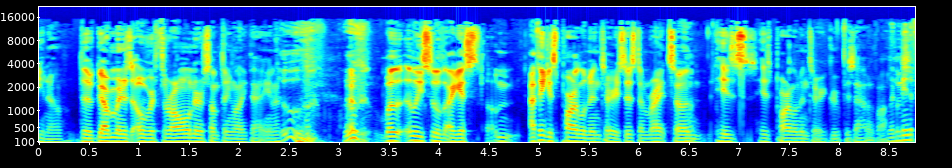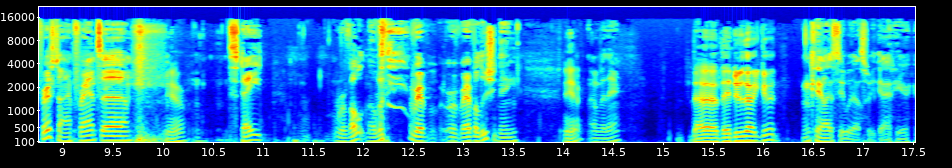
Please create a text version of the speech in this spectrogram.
You know the government is overthrown or something like that. You know, Ooh, Uh, well, at least I guess um, I think it's parliamentary system, right? So his his parliamentary group is out of office. wouldn't be the first time France uh, yeah, stayed revolting over there, rev- revolutioning yeah, over there. Uh, they do that good. Okay, let's see what else we got here.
